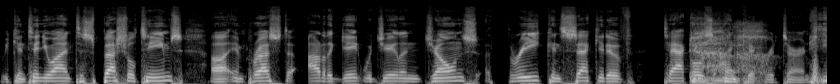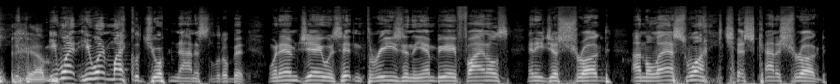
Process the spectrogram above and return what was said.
We continue on to special teams. Uh, impressed out of the gate with Jaylon Jones, three consecutive tackles on kick return. He, yep. he, went he went Michael Jordan on us a little bit when MJ was hitting threes in the NBA Finals, and he just shrugged on the last one. He just kind of shrugged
